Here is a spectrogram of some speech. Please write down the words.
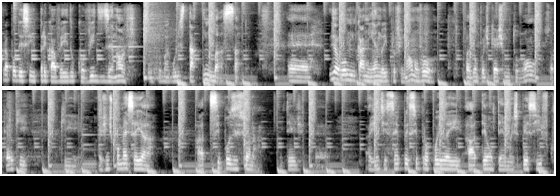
para poder se precaver do Covid-19, porque o bagulho está embaçado. É, já vou me encaminhando aí para o final, não vou fazer um podcast muito longo, só quero que, que a gente comece aí a, a se posicionar, entende? É, a gente sempre se propôs aí a ter um tema específico,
